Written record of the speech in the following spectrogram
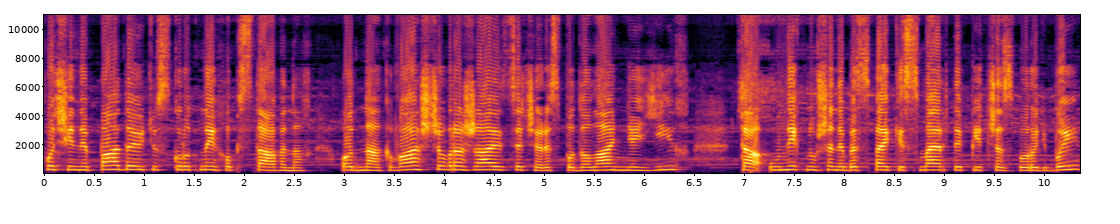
хоч і не падають у скрутних обставинах, однак важче вражаються через подолання їх та, уникнувши небезпеки смерти під час боротьби,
